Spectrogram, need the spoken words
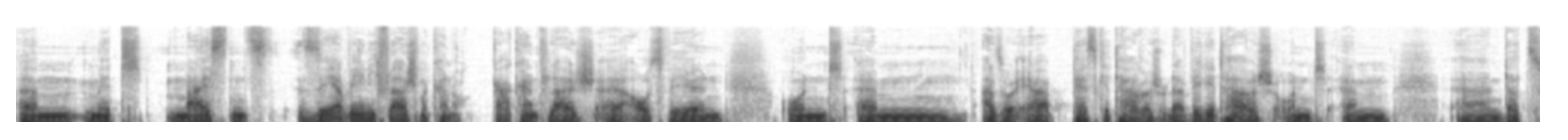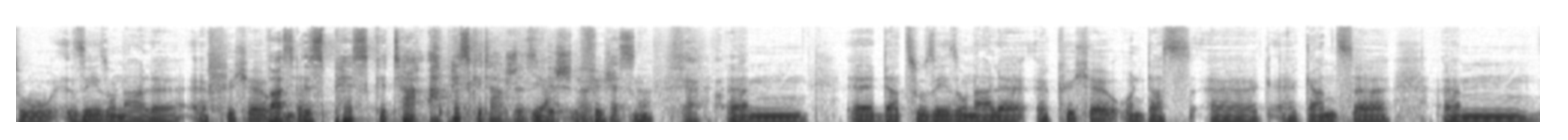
ähm, mit meistens sehr wenig Fleisch. Man kann auch gar kein Fleisch äh, auswählen und ähm, also eher pesketarisch oder vegetarisch und ähm, äh, dazu saisonale äh, Küche. Was ist pesketarisch? Ach, pesketarisches ja, Fisch, ne? Fisch Pes ne? Ja. Ähm, äh, dazu saisonale äh, Küche und das äh, Ganze ähm,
